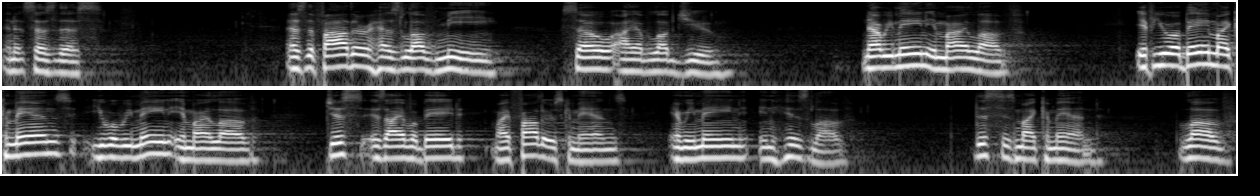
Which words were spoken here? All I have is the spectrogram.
and it says this As the Father has loved me, so I have loved you. Now remain in my love. If you obey my commands, you will remain in my love, just as I have obeyed my Father's commands and remain in his love. This is my command love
